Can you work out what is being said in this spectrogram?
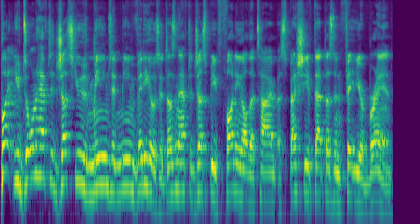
But you don't have to just use memes and meme videos. It doesn't have to just be funny all the time, especially if that doesn't fit your brand.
